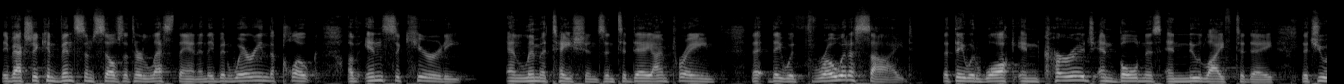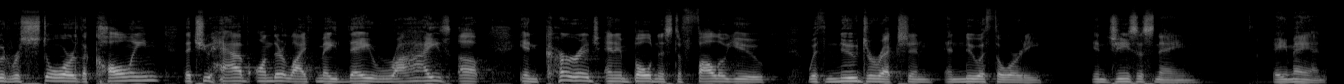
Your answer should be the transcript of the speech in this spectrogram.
They've actually convinced themselves that they're less than, and they've been wearing the cloak of insecurity and limitations. And today I'm praying that they would throw it aside, that they would walk in courage and boldness and new life today, that you would restore the calling that you have on their life. May they rise up in courage and in boldness to follow you with new direction and new authority. In Jesus' name, amen.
